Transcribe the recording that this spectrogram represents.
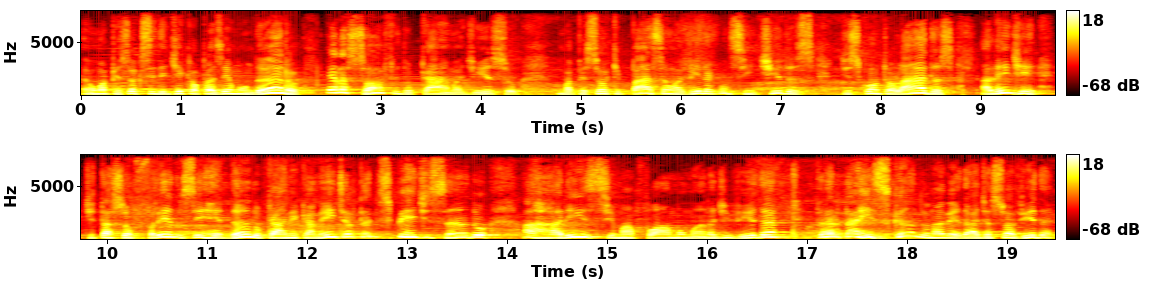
É uma pessoa que se dedica ao prazer mundano, ela sofre do karma disso. Uma pessoa que passa uma vida com sentidos descontrolados, além de estar tá sofrendo, se enredando karmicamente, ela está desperdiçando a raríssima forma humana de vida. Então ela está arriscando, na verdade, a sua vida,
